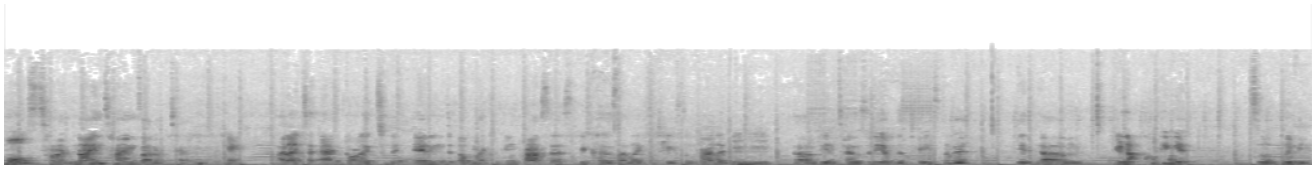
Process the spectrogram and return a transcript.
most time, nine times out of ten, Okay. I like to add garlic to the end of my cooking process because I like the taste of garlic. Mm-hmm. Um, the intensity of the taste of it. It um, you're not cooking it to oblivion,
